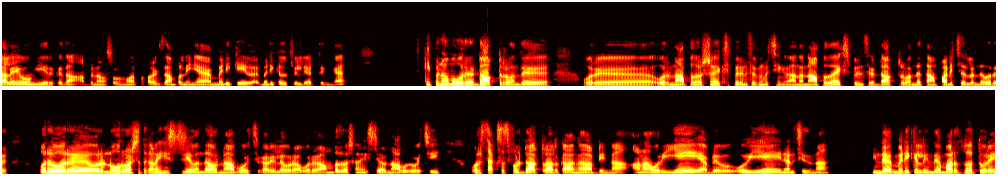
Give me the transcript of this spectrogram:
தலையோங்கி இருக்குதான் அப்படின்னு நம்ம சொல்லணும். இப்போ ஃபார் எக்ஸாம்பிள் நீங்கள் மெடிக்கல் மெடிக்கல் ஃபீல்டு எடுத்துக்கங்க. இப்போ நம்ம ஒரு டாக்டர் வந்து ஒரு ஒரு 40 வருஷம் எக்ஸ்பீரியன்ஸ் இருக்குன்னு வச்சுக்கங்களேன். அந்த 40 வருஷம் எக்ஸ்பீரியன்ஸ் டாக்டர் வந்து தான் படித்ததுலேருந்து ஒரு ஒரு ஒரு ஒரு நூறு வருஷத்துக்கான ஹிஸ்ட்ரியை வந்து அவர் ஞாபகம் வச்சுருக்காரு. இல்லை ஒரு ஒரு 50 வருஷம் ஹிஸ்டரி அவர் ஞாபகம் வச்சு, ஒரு சக்ஸஸ்ஃபுல் டாக்டராக இருக்காங்க அப்படின்னா, ஆனால் ஒரு ஏஐ அப்படி ஒரு ஏஐ நினச்சிதுன்னா இந்த மெடிக்கல் இந்த மருத்துவத்துறை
